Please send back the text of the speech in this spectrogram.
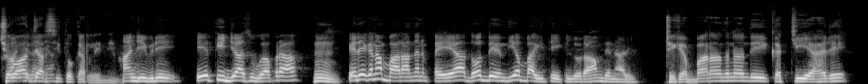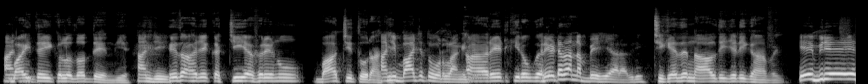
ਸ਼ੁਰੂਆਤ। ਜਰਸੀ ਤੋਂ ਕਰ ਲੈਨੇ ਆ। ਹਾਂਜੀ ਵੀਰੇ ਇਹ ਤੀਜਾ ਸੂਆ ਭਰਾ। ਇਹਦੇ ਕਹਿੰਦਾ 12 ਦਿਨ ਪਏ ਆ ਦੁੱਧ ਦੇਂਦੀ ਆ 22 23 ਕਿਲੋ ਆਰਾਮ ਦੇ ਨਾਲ ਹੀ। ਠੀਕ ਹੈ 12 ਦਿਨਾਂ ਦੀ ਕੱਚੀ ਹੈ ਹਜੇ ਹਾਂਜੀ। 22 23 ਕਿਲੋ ਦੁੱਧ ਦੇਂਦੀ ਹੈ। ਇਹ ਤਾਂ ਹਜੇ ਕੱਚੀ ਹੈ ਫਿਰ ਇਹਨੂੰ ਬਾਅਦ ਚ ਹੀ ਤੋਰਾਂਗੇ। ਹਾਂਜੀ ਬਾਅਦ ਚ ਤੋਰ ਲਾਂਗੇ ਆ, ਰੇਟ ਕੀ ਰਹੂਗਾ? ਰੇਟ ਦਾ 90000 ਆ ਵੀਰੇ। ਠੀਕ ਹੈ ਇਹਦੇ ਨਾਲ ਦੀ ਜਿਹੜੀ ਗਾਂ ਬਈ। ਇਹ ਵੀਰੇ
